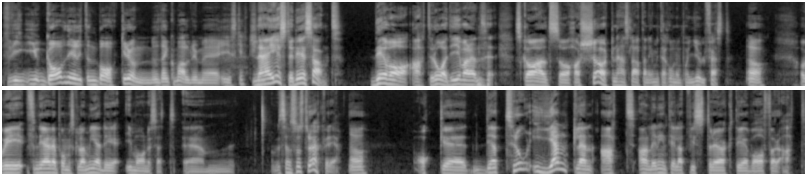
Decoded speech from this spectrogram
För vi gav ju en liten bakgrund, men den kom aldrig med i sketchen. nej just det, det är sant. Det var att rådgivaren ska alltså ha kört den här Zlatan-imitationen på en julfest. Ja. Och vi funderade på om vi skulle ha med det i manuset. Ehm, sen så strök vi det. Ja. Och eh, jag tror egentligen att anledningen till att vi strök det var för att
